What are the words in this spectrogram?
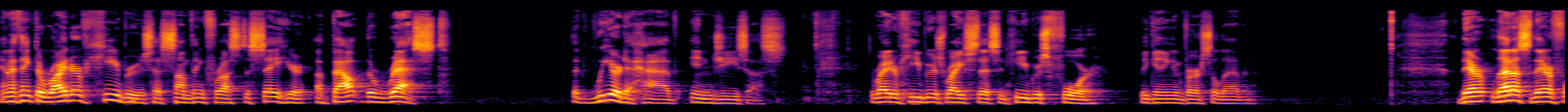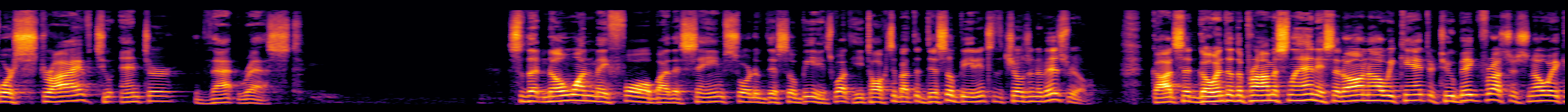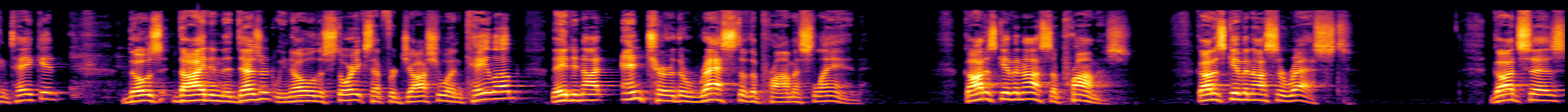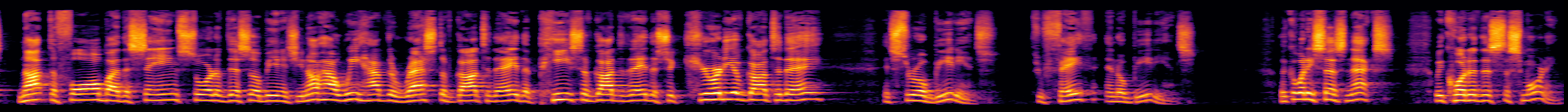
And I think the writer of Hebrews has something for us to say here about the rest that we are to have in Jesus. The writer of Hebrews writes this in Hebrews 4, beginning in verse 11. There, let us therefore strive to enter that rest, so that no one may fall by the same sort of disobedience. What? He talks about the disobedience of the children of Israel. God said, Go into the promised land. They said, Oh, no, we can't. They're too big for us. There's no way we can take it. Those died in the desert. We know the story, except for Joshua and Caleb. They did not enter the rest of the promised land. God has given us a promise. God has given us a rest. God says not to fall by the same sort of disobedience. You know how we have the rest of God today, the peace of God today, the security of God today? It's through obedience, through faith and obedience. Look at what he says next. We quoted this this morning.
